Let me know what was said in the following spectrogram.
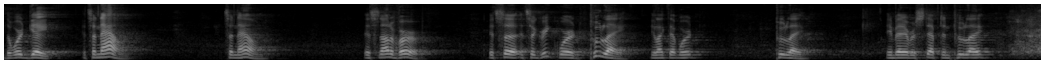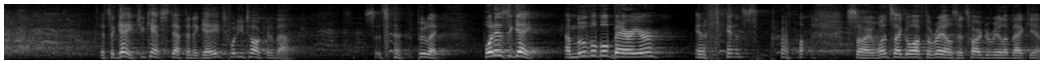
The word gate, it's a noun. It's a noun. It's not a verb. It's a, it's a Greek word, pule. You like that word? Pule. Anybody ever stepped in pule? It's a gate. You can't step in a gate. What are you talking about? pule. What is a gate? A movable barrier in a fence Sorry, once I go off the rails, it's hard to reel it back in.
